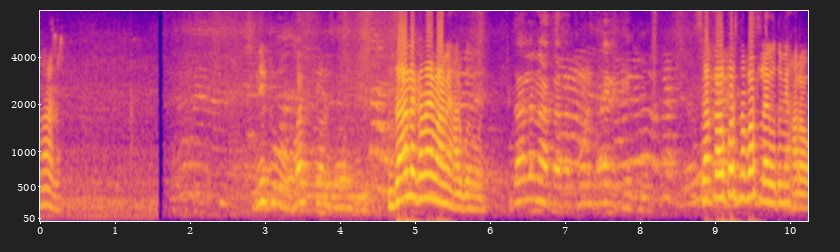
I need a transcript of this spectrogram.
हा ना. नीट बस. झालं का नाही मामी हार बनवून? झालं ना आता आता थोडंच राहिले एक. सकाळपासून बसलाय हो तुम्ही हाराव.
